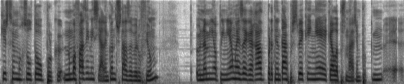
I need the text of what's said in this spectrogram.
que este filme resultou, porque numa fase inicial, enquanto estás a ver o filme, na minha opinião, és agarrado para tentar perceber quem é aquela personagem, porque eh,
